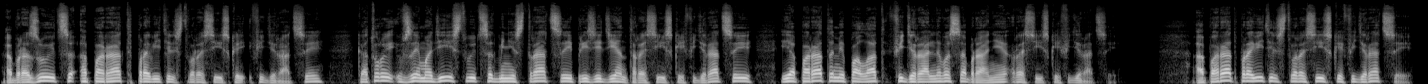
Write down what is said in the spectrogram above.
образуется аппарат правительства Российской Федерации, который взаимодействует с администрацией президента Российской Федерации и аппаратами палат Федерального собрания Российской Федерации. Аппарат правительства Российской Федерации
